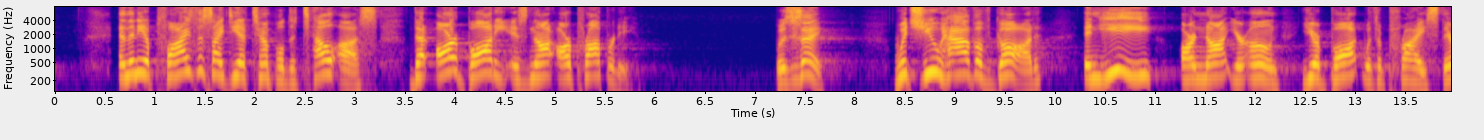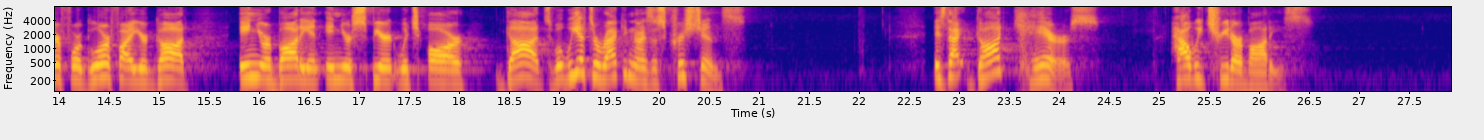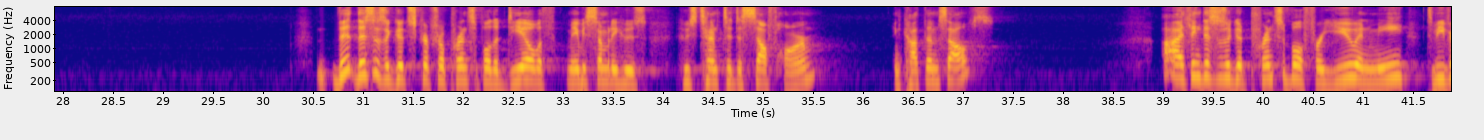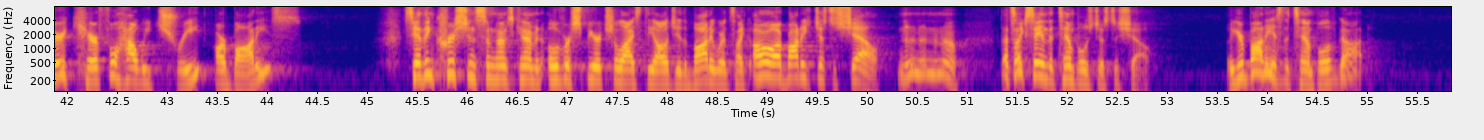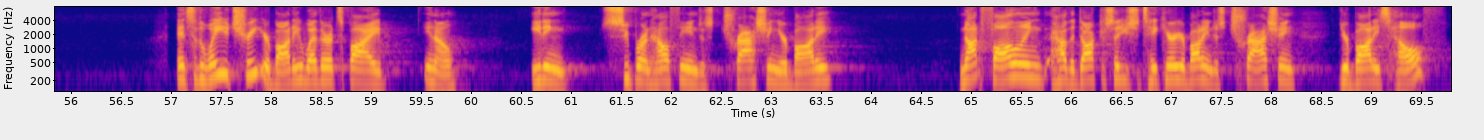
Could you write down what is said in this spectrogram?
And then he applies this idea of temple to tell us that our body is not our property. What does he say? Which you have of God, and ye are not your own. You're bought with a price. Therefore, glorify your God in your body and in your spirit, which are God's. What we have to recognize as Christians is that God cares how we treat our bodies. This is a good scriptural principle to deal with maybe somebody who's, who's tempted to self harm and cut themselves. I think this is a good principle for you and me to be very careful how we treat our bodies. See, I think Christians sometimes can have an over spiritualized theology of the body where it's like, oh, our body's just a shell. No, no, no, no, no. That's like saying the temple is just a shell. Well, your body is the temple of God. And so the way you treat your body, whether it's by, you know, eating super unhealthy and just trashing your body, not following how the doctor said you should take care of your body and just trashing your body's health,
